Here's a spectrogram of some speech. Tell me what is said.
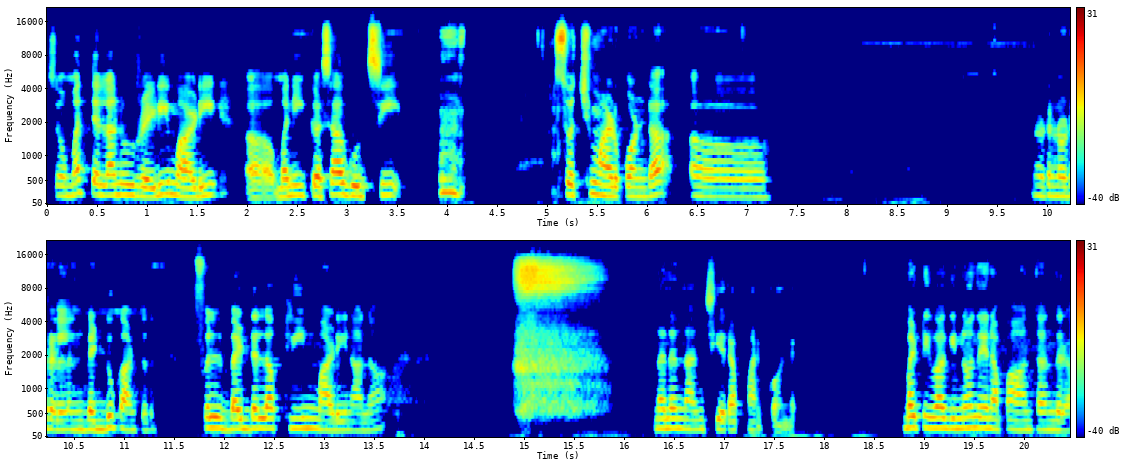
ಸೊ ಮತ್ತೆಲ್ಲನೂ ರೆಡಿ ಮಾಡಿ ಮನೆ ಕಸ ಗುಡಿಸಿ, ಸ್ವಚ್ಛ ಮಾಡ್ಕೊಂಡ ನೋಡ್ರಿ ನೋಡ್ರಿ ನೋಡ್ರಿ ನನ್ನ ಬೆಡ್ಡು ಕಾಣ್ತದೆ. ಫುಲ್ ಬೆಡ್ ಎಲ್ಲ ಕ್ಲೀನ್ ಮಾಡಿ ನಾನು. ನನ್ನನ್ನು ನಾನು ಚೇರಪ್ ಮಾಡಿಕೊಂಡೆ. ಬಟ್ ಇವಾಗ ಇನ್ನೊಂದೇನಪ್ಪ ಅಂತಂದ್ರೆ,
